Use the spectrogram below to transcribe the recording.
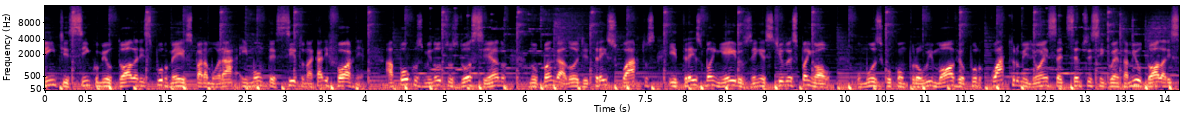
25 mil dólares por mês para morar em Montecito, na Califórnia, a poucos minutos do oceano, no bangalô de três quartos e três banheiros em estilo espanhol. O músico comprou o imóvel por 4 milhões 750 mil dólares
